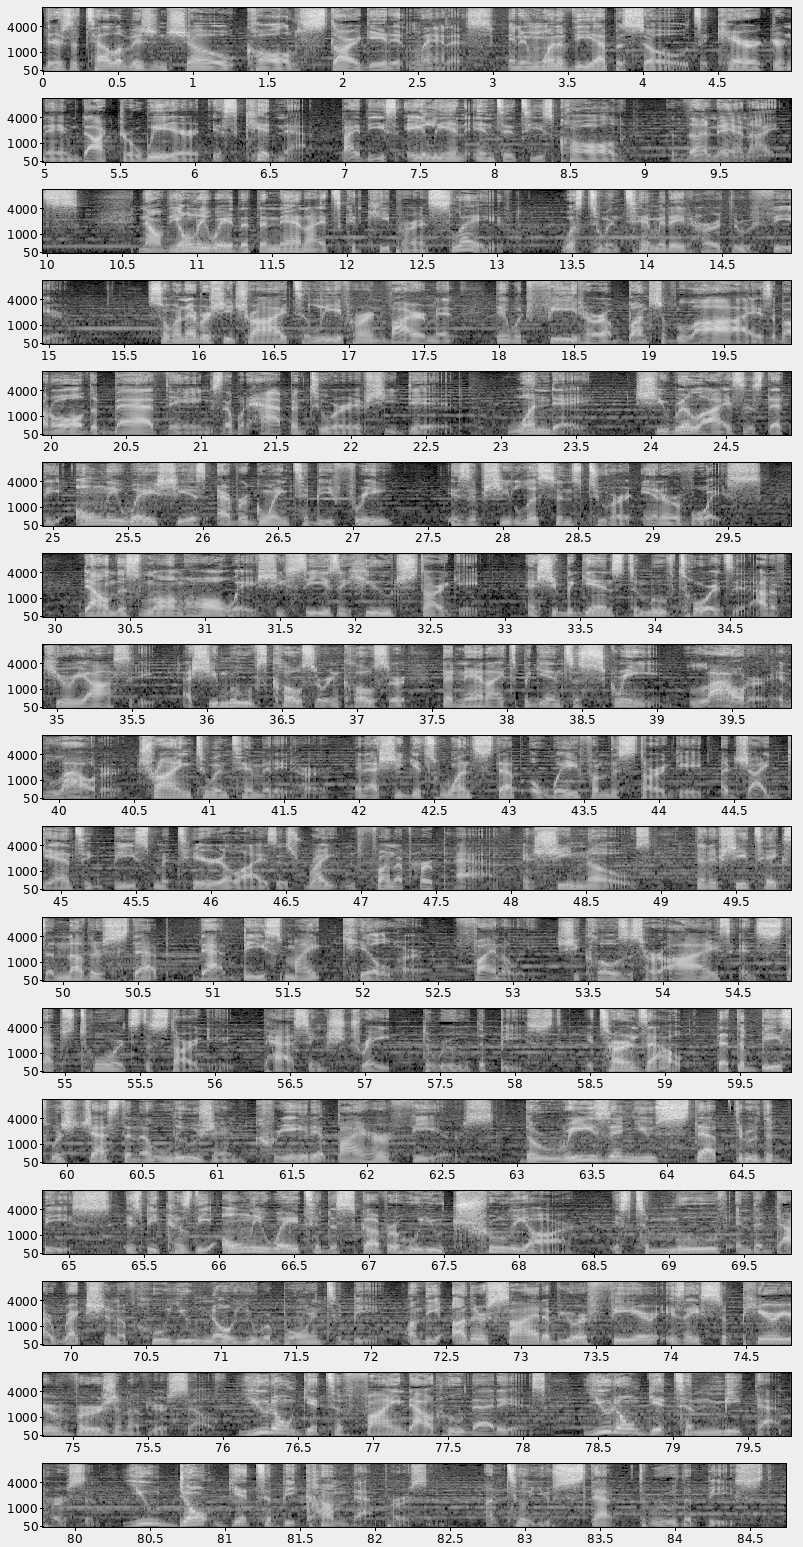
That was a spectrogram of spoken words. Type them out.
There's a television show called Stargate Atlantis, and in one of the episodes, a character named Dr. Weir is kidnapped by these alien entities called the Nanites. Now, the only way that the Nanites could keep her enslaved was to intimidate her through fear. So, whenever she tried to leave her environment, they would feed her a bunch of lies about all the bad things that would happen to her if she did. One day, she realizes that the only way she is ever going to be free is if she listens to her inner voice. Down this long hallway, she sees a huge Stargate, and she begins to move towards it out of curiosity. As she moves closer and closer, the nanites begin to scream louder and louder, trying to intimidate her. And as she gets one step away from the Stargate, a gigantic beast materializes right in front of her path, and she knows that if she takes another step, that beast might kill her. Finally, she closes her eyes and steps towards the Stargate, passing straight through the beast. It turns out that the beast was just an illusion created by her fears. The reason you step through the beast is because the only way to discover who you truly are is to move in the direction of who you know you were born to be. On the other side of your fear is a superior version of yourself. You don't get to find out who that is. You don't get to meet that person. You don't get to become that person until you step through the beast.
